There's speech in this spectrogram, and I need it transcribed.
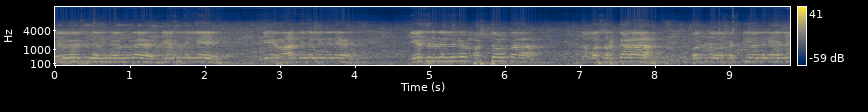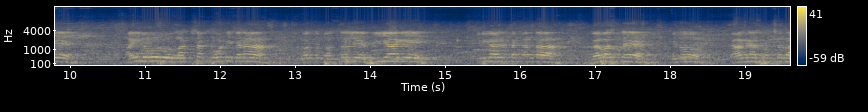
ನೆರವೇರಿಸಿದ ಅಂದರೆ ದೇಶದಲ್ಲಿ, ಇಡೀ ರಾಜ್ಯದಲ್ಲಿನೇ ದೇಶದಲ್ಲಿನೇ ಫಸ್ಟ್ ಅಂತ ನಮ್ಮ ಸರ್ಕಾರ ಇವತ್ತು ಶಕ್ತಿ ಯೋಜನೆಯಲ್ಲಿ ಐನೂರು ಲಕ್ಷ ಕೋಟಿ ಜನ ಇವತ್ತು ಬಸ್ಸಲ್ಲಿ ಫ್ರೀಯಾಗಿ ತಿರುಗಾಡಿರ್ತಕ್ಕಂಥ ವ್ಯವಸ್ಥೆ. ಇದು ಕಾಂಗ್ರೆಸ್ ಪಕ್ಷದ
